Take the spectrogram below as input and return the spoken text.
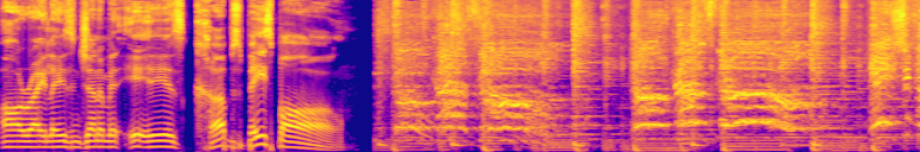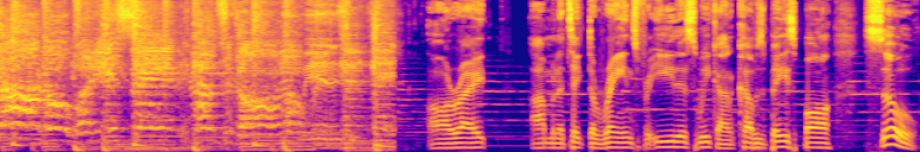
All right, ladies and gentlemen, it is Cubs baseball. Go, Cubs, go. Go, Cubs, go. Hey, Chicago, what do you say? The Cubs are gonna win today. All right, I'm going to take the reins for E this week on Cubs baseball. So,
